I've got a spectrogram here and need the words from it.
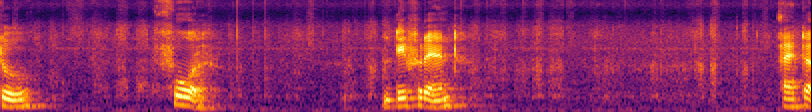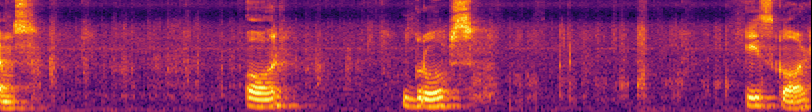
to four different atoms or groups is called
